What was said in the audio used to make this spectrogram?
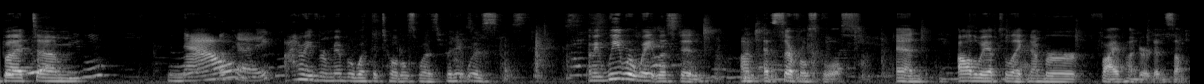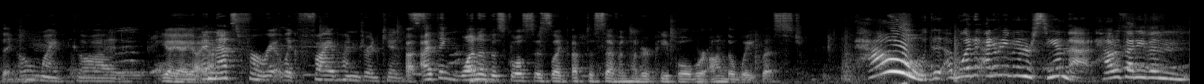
but um, now Okay. I don't even remember what the totals was, but it was. I mean, we were waitlisted on, at several schools, and all the way up to like number five hundred and something. Oh my god. Yeah, yeah, yeah. And yeah. that's for real, like 500 kids. I think one of the schools is like up to 700 people were on the wait list. How? What? I don't even understand that. How does that even?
